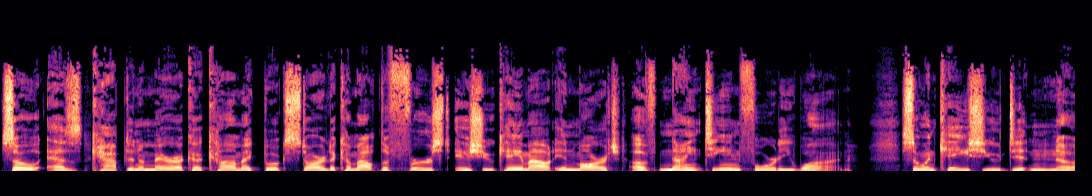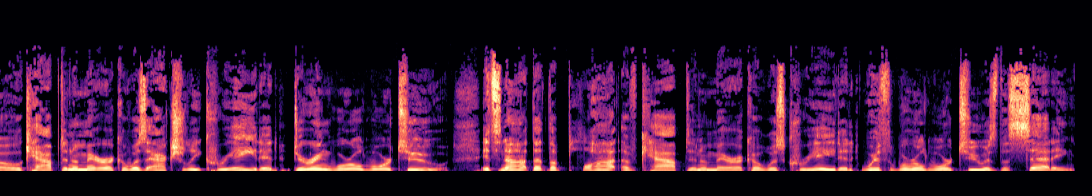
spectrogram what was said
So, as Captain America comic books started to come out, the first issue came out in March of 1941. So, in case you didn't know, Captain America was actually created during World War II. It's not that the plot of Captain America was created with World War II as the setting,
